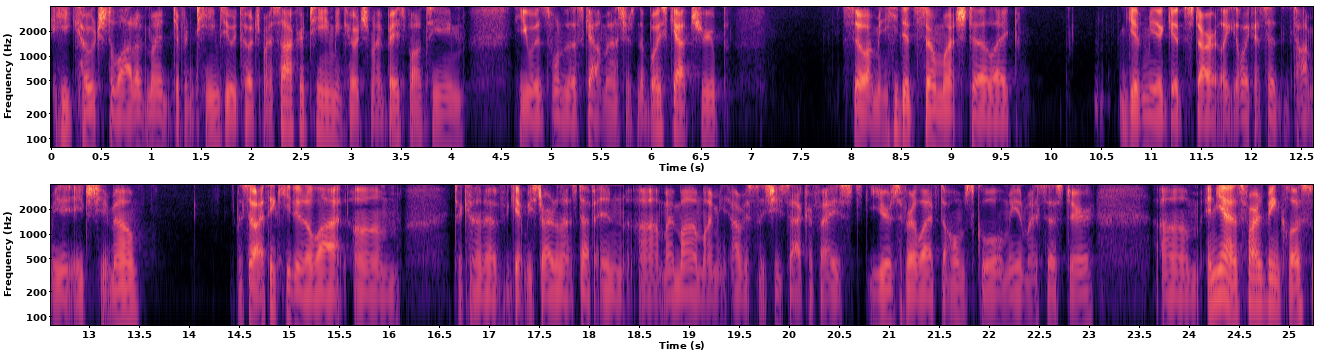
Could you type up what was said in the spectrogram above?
he coached a lot of my different teams. He would coach my soccer team. He coached my baseball team. He was one of the scoutmasters in the boy scout troop. So I mean he did so much to like give me a good start. Like like I said taught me HTML so I think he did a lot um, to kind of get me started on that stuff. And uh, my mom, I mean, obviously, she sacrificed years of her life to homeschool me and my sister. Um, and yeah, as far as being close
